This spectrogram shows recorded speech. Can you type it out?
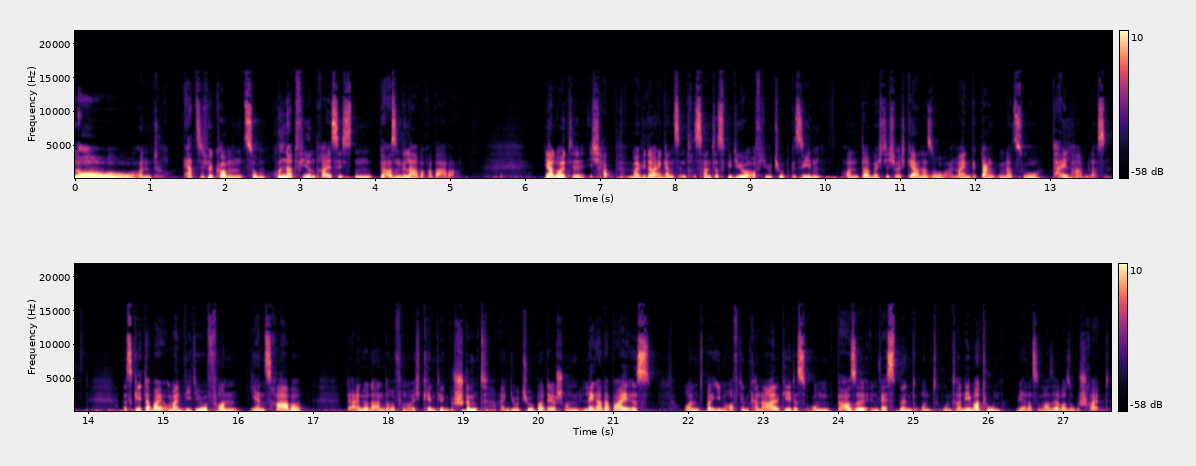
Hallo und herzlich willkommen zum 134. Börsengelaberer. Ja Leute, ich habe mal wieder ein ganz interessantes Video auf YouTube gesehen und da möchte ich euch gerne so an meinen Gedanken dazu teilhaben lassen. Es geht dabei um ein Video von Jens Rabe. Der eine oder andere von euch kennt ihn bestimmt, ein YouTuber, der schon länger dabei ist. Und bei ihm auf dem Kanal geht es um Börse, Investment und Unternehmertum, wie er das immer selber so beschreibt.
